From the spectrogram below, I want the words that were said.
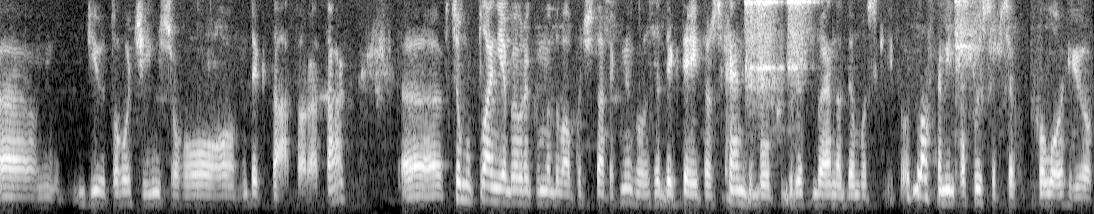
е, дію того чи іншого диктатора. Так Е, В цьому плані я би рекомендував почитати книгу The Dictator's Handbook Брюс Бена де. От, власне, він описує психологію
